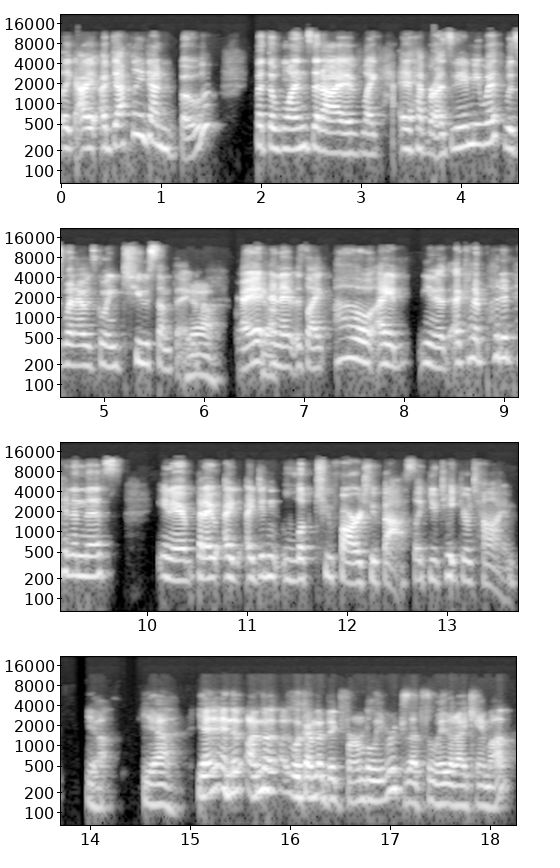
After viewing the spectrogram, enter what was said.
like I, I've definitely done both, but the ones that I've like have resonated me with was when I was going to something, yeah, right, yeah. and it was like, oh, I you know I kind of put a pin in this, you know, but I, I I didn't look too far too fast. Like you take your time. Yeah, yeah, yeah, and the, I'm a look. I'm a big firm believer because that's the way that I came up.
